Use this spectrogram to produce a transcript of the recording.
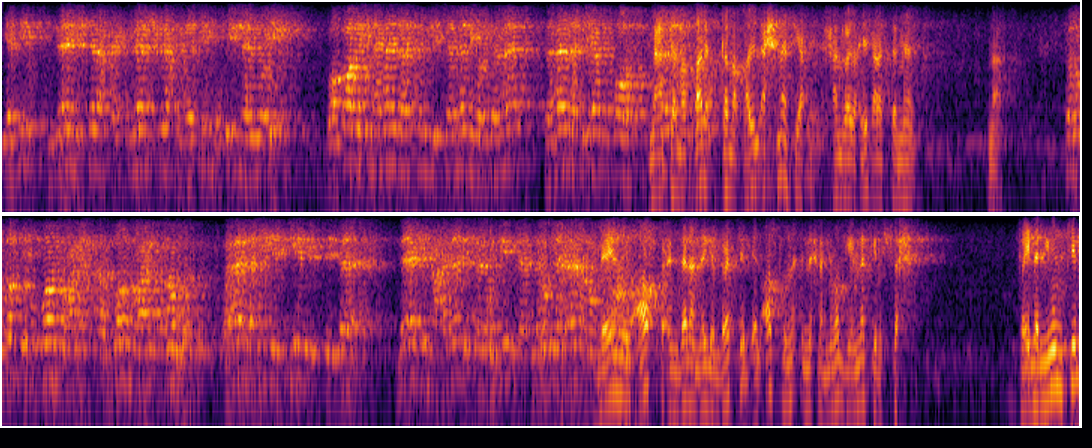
يتيم لا نكاح لا نكاح يتيم إلا بولي. وقال إن هذا من للتمام والكمال فهذا خلاف الظاهر نعم كما قال كما قال الأحناف يعني حمل الحديث على التمام. نعم. فنقدم الظاهر على الظاهر على الأول. وهذا في يسير الاستدلال. لكن مع ذلك لو لو جاءنا لأنه الأصل عندنا لما نيجي نرتب الأصل إن إحنا بنوجه النفي للصحة. فإن لم يمكن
